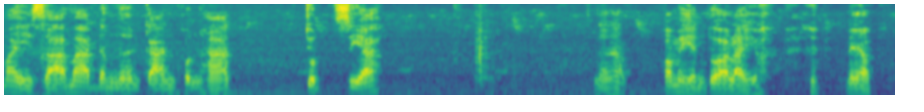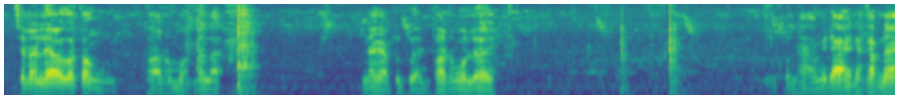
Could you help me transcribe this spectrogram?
ไม่สามารถดำเนินการค้นหาจุดเสียนะครับเพราะไม่เห็นตัวอะไรเนี่ยครับ ฉะนั้นแล้วก็ต้องถอดออกหมดนั่นแหละนะครับเพื่อนๆถอดออกหมดเลยค้นหาไม่ได้นะครับนะ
